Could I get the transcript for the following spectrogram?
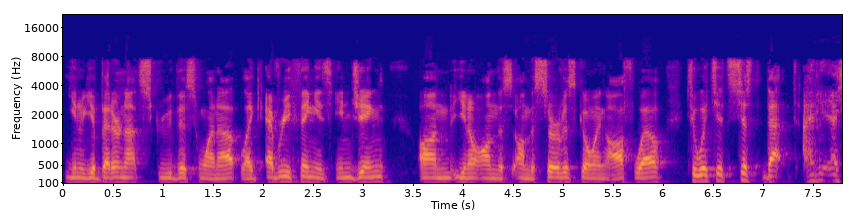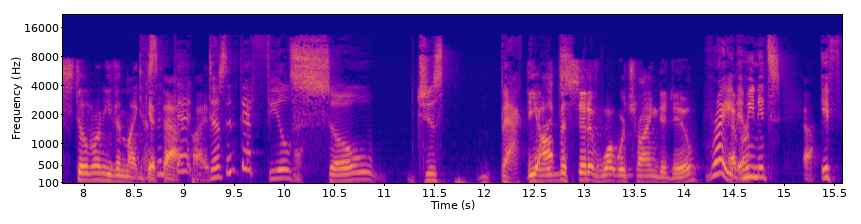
you know you better not screw this one up. Like everything is hinging on you know on this on the service going off well to which it's just that i, I still don't even like doesn't get that, that doesn't that feel so just backwards the opposite of what we're trying to do right ever? i mean it's yeah. if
